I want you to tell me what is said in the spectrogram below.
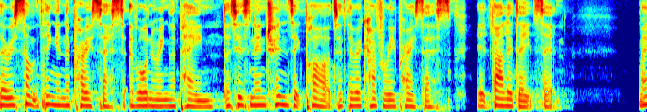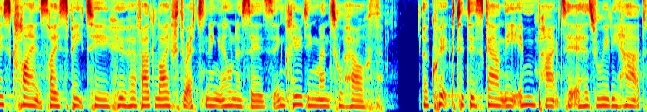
There is something in the process of honouring the pain that is an intrinsic part of the recovery process. It validates it. Most clients I speak to who have had life threatening illnesses, including mental health, are quick to discount the impact it has really had,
